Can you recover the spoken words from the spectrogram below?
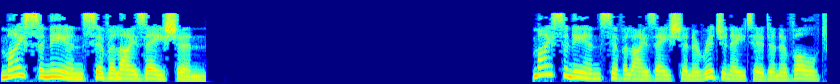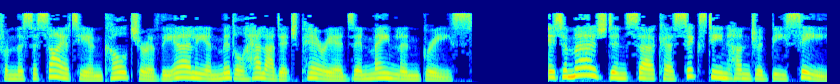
Mycenaean civilization Mycenaean civilization originated and evolved from the society and culture of the early and middle Helladic periods in mainland Greece. It emerged in circa 1600 BC,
